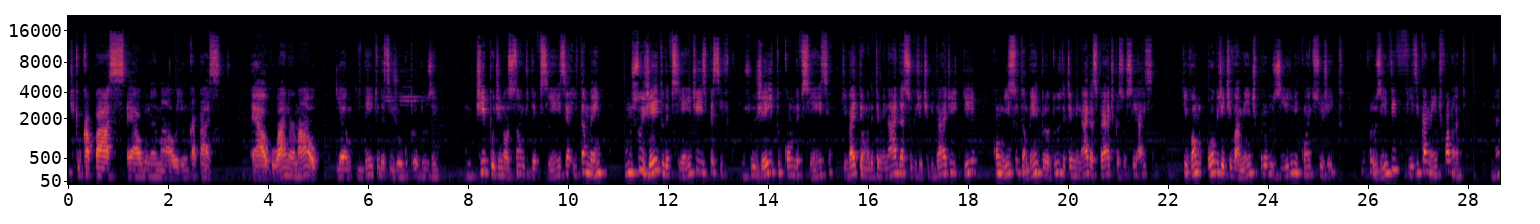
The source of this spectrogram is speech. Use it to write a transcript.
de que o capaz é algo normal e um capaz é algo anormal, e dentro desse jogo produzem um tipo de noção de deficiência e também um sujeito deficiente específico. Um sujeito com deficiência que vai ter uma determinada subjetividade e, com isso, também produz determinadas práticas sociais que vão objetivamente produzi-lo enquanto sujeito, inclusive fisicamente falando. Né?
